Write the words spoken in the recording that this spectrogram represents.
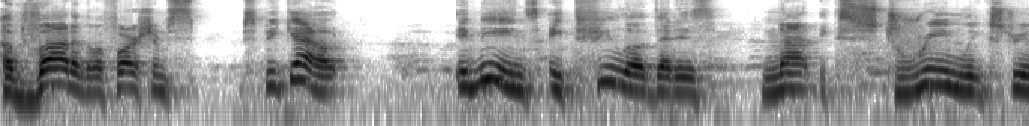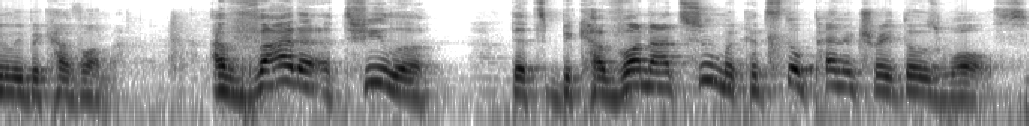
Avada, the mafarshim speak out. It means a tefillah that is not extremely, extremely bekavana. Avada, a tefillah that's bekavana atzuma, could still penetrate those walls.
